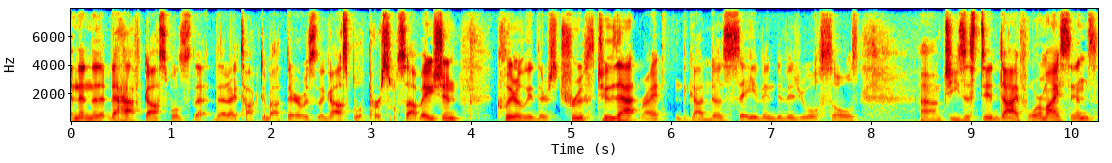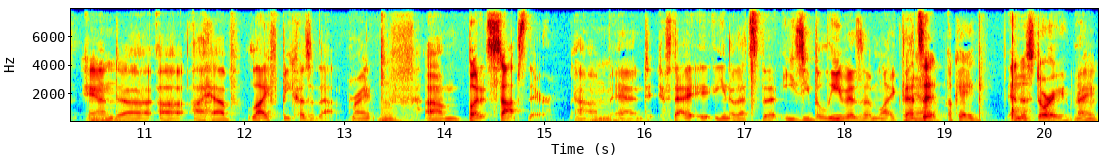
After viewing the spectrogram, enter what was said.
And then the, the half gospels that, that I talked about there was the gospel of personal salvation. Clearly, there's truth to that, right? God does save individual souls. Um, Jesus did die for my sins, and uh, uh, I have life because of that, right? Um, but it stops there. Um, And if that, you know, that's the easy believism, like that's Yeah. it, okay, end of story, right?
